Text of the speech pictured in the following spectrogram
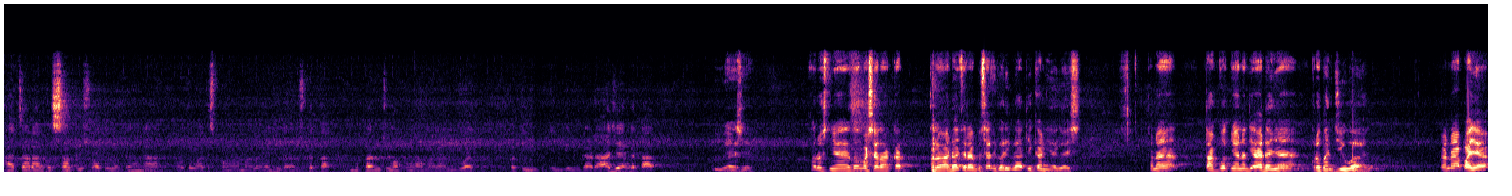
acara besar di suatu negara otomatis pengamanannya juga harus ketat bukan cuma pengamanan buat petinggi-petinggi negara aja yang ketat Iya sih. Harusnya itu masyarakat kalau ada acara besar juga diperhatikan ya guys. Karena takutnya nanti adanya korban jiwa. Karena apa ya?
